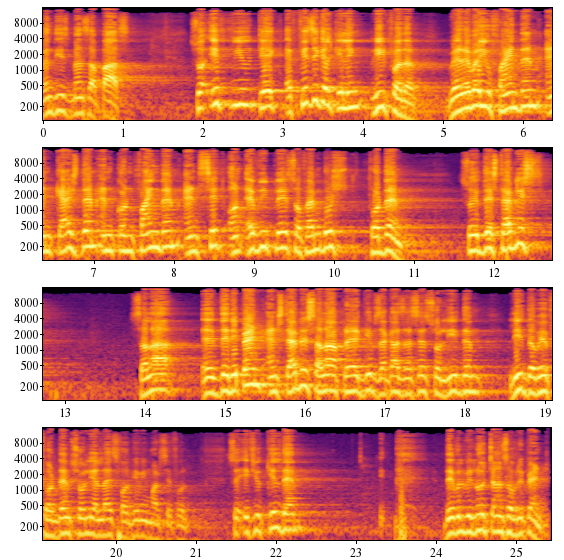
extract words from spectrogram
when these months are passed. So if you take a physical killing, read further. Wherever you find them and catch them and confine them and sit on every place of ambush for them so if they establish salah, if they repent and establish salah, prayer, give zakat, so leave them, leave the way for them. Surely Allah is forgiving, merciful. So if you kill them, there will be no chance of repent.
